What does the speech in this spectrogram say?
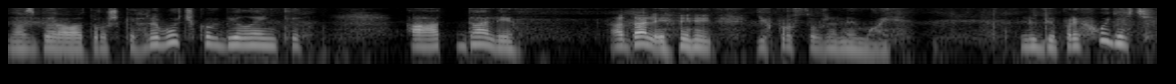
назбирала трошки грибочків біленьких. А далі, а далі їх просто вже немає. Люди приходять,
